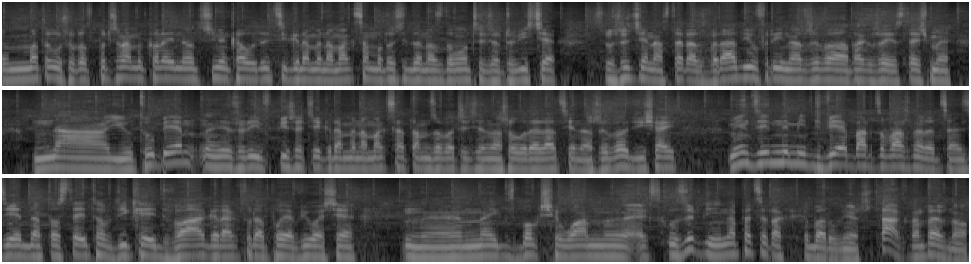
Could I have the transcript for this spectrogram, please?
e, Mateuszu, rozpoczynamy kolejny odcinek audycji Gramy na Maxa. Możecie do nas dołączyć oczywiście. Słyszycie nas teraz w Radiu Free na żywo, a także jesteśmy na YouTubie. Jeżeli wpiszecie Gramy na Maxa, tam zobaczycie naszą relację na żywo. Dzisiaj między innymi dwie bardzo ważne recenzje. Jedna to State of Decay 2, gra, która pojawiła się mm, na Xboxie One ekskluzywnie i na PC tak chyba również. Tak, na pewno.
